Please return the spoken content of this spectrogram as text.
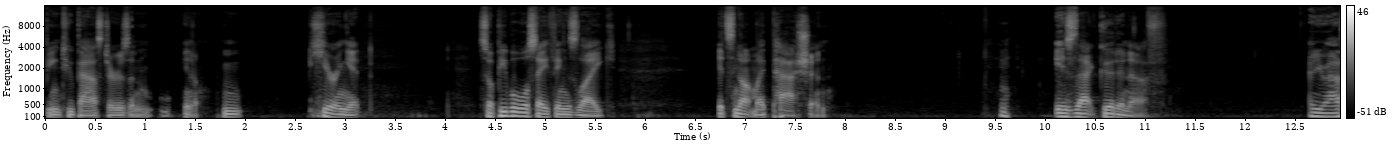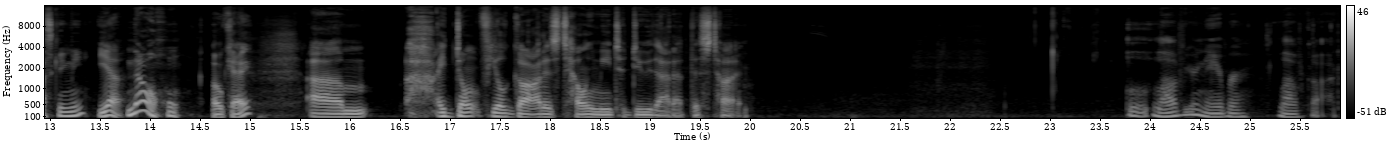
being two pastors and you know hearing it. So people will say things like, "It's not my passion." Is that good enough? Are you asking me? Yeah. No. Okay. Um, I don't feel God is telling me to do that at this time. Love your neighbor, love God.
